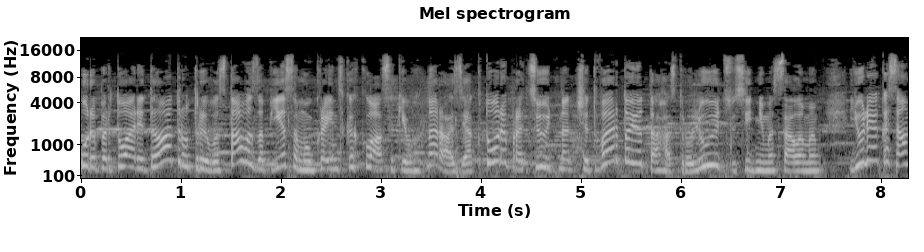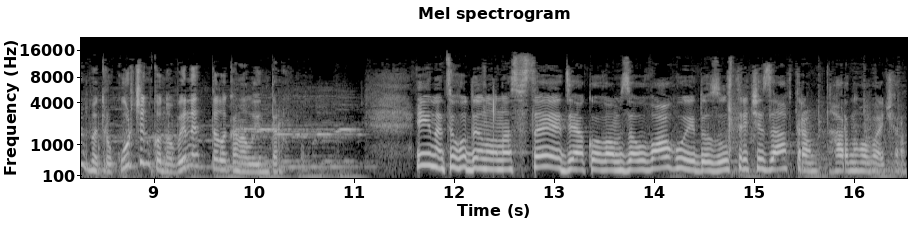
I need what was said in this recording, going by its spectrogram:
У репертуарі театру три вистави за п'єсами українських класиків. Наразі актори працюють над четвертою та гастролюють сусідніми селами. Юлія Касян, Дмитро Курченко. Новини телеканал Інтер. І на цю годину у нас все. Дякую вам за увагу і до зустрічі завтра. Гарного вечора.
